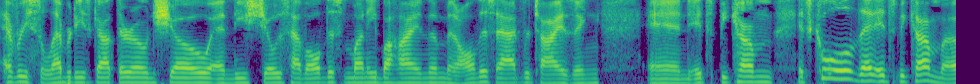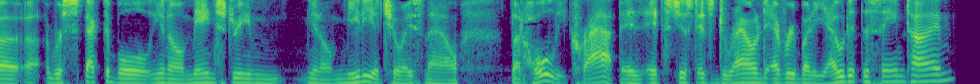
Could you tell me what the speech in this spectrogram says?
every celebrity's got their own show and these shows have all this money behind them and all this advertising. And it's become it's cool that it's become a, a respectable you know mainstream you know media choice now but holy crap, it's just it's drowned everybody out at the same time.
